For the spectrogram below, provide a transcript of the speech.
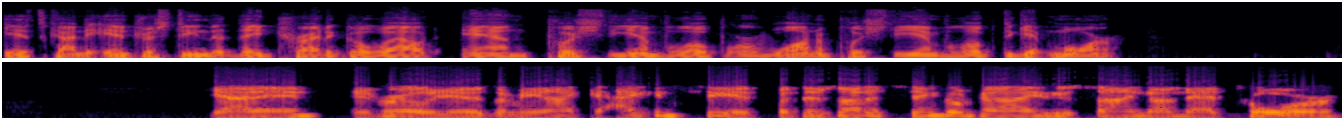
it's kind of interesting that they try to go out and push the envelope or want to push the envelope to get more. Yeah, it, it really is. I mean, I, I can see it, but there's not a single guy who signed on that tour.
